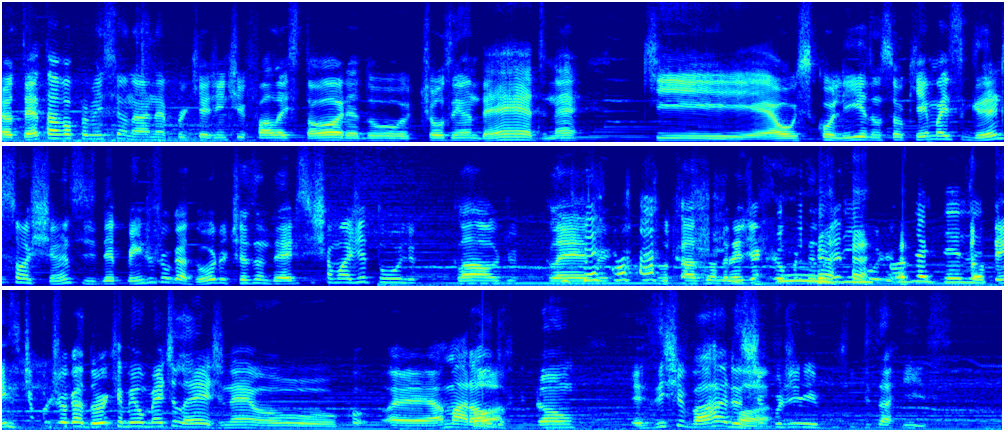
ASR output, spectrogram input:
eu até tava pra mencionar, né? Porque a gente fala a história do Chosen Undead, né? Que é o escolhido, não sei o quê, mas grandes são as chances, e depende do jogador, do Chosen Undead se chamar Getúlio, Cláudio, Kleber. no caso do André, ele já criou por Getúlio. com certeza. Então tem esse tipo de jogador que é meio Mad Led, né? O é, Amaral Ó. do Ficão. Existe vários Ó. tipos de, de bizarrice.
